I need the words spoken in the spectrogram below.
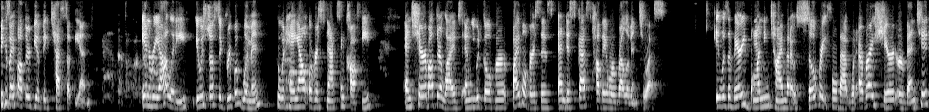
because I thought there'd be a big test at the end. In reality, it was just a group of women who would hang out over snacks and coffee and share about their lives, and we would go over Bible verses and discuss how they were relevant to us. It was a very bonding time that I was so grateful that whatever I shared or vented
